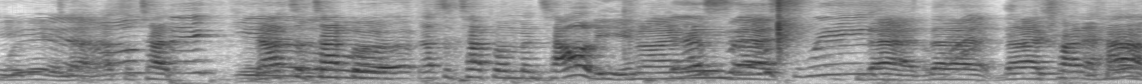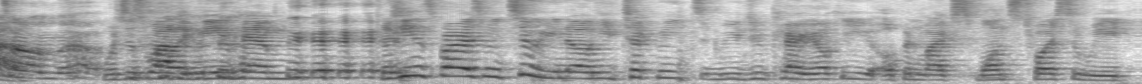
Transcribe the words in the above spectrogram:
with it and that, Yeah, that's oh, the type thank you. that's the type of that's the type of mentality you know what I mean so that sweet. that that I that I try to have you talking about? which is why like me and him because he inspires me too. You know, he took me to we do karaoke open mics once, twice a week.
